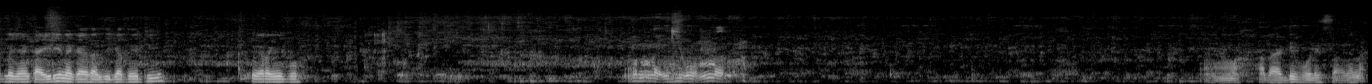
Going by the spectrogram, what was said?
ഇല്ല ഞാൻ കയ്യിലൊക്കെ സഞ്ചിക്കകത്തേറ്റ് ഇറങ്ങിപ്പോ. ഒന്നെങ്കിൽ ഒന്ന്. അമ്മ അത് അടിപൊളി സാധനം.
